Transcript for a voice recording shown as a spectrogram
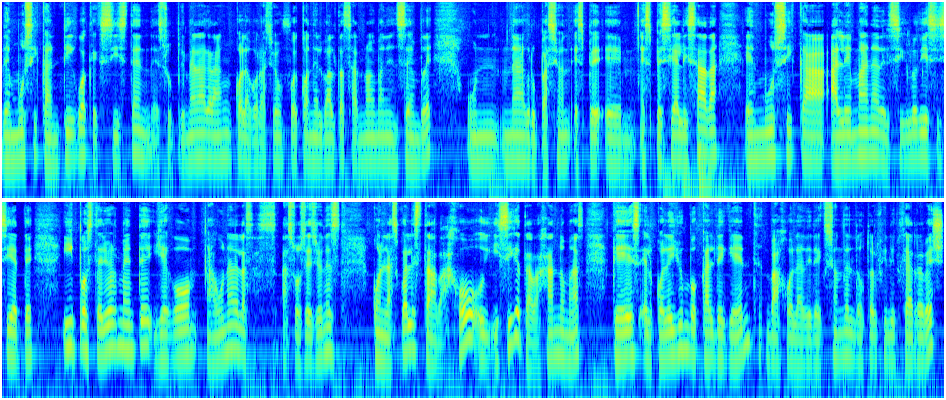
de música antigua que existen. Eh, su primera gran colaboración fue con el Balthasar Neumann Ensemble, una agrupación em, especializada en música alemana del siglo XVII y posteriormente llegó a una de las asociaciones con las cuales trabajó y sigue trabajando más, que es el Collegium Vocal de Ghent, bajo la dirección del doctor Philip Herrebesch,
